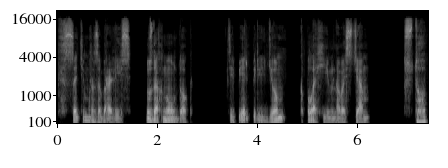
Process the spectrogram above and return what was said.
с этим разобрались», — вздохнул док. «Теперь перейдем к плохим новостям». «Стоп!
